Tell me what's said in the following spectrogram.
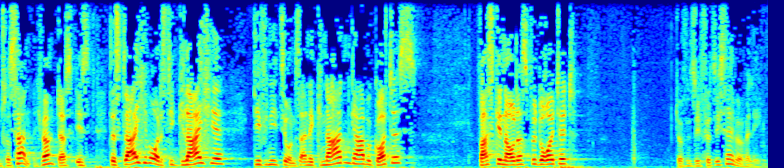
Interessant, nicht wahr? Das ist das gleiche Wort, das ist die gleiche Definition. Es ist eine Gnadengabe Gottes. Was genau das bedeutet, dürfen Sie für sich selber überlegen.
